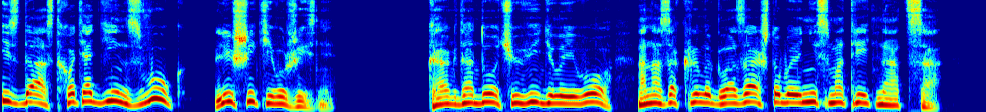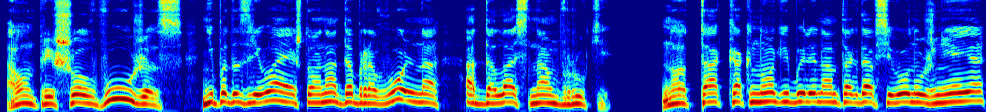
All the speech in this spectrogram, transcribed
издаст хоть один звук, лишить его жизни. Когда дочь увидела его, она закрыла глаза, чтобы не смотреть на отца, а он пришел в ужас, не подозревая, что она добровольно отдалась нам в руки. Но так как ноги были нам тогда всего нужнее,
